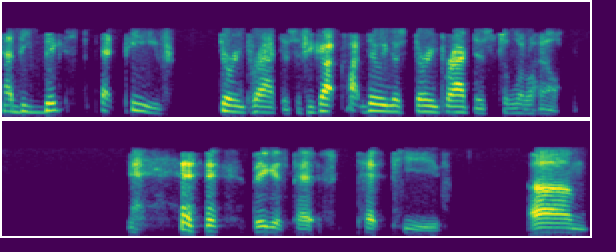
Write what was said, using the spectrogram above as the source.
had the biggest pet peeve during practice? If you got caught doing this during practice, it's a little hell. biggest pet pet peeve. Um,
